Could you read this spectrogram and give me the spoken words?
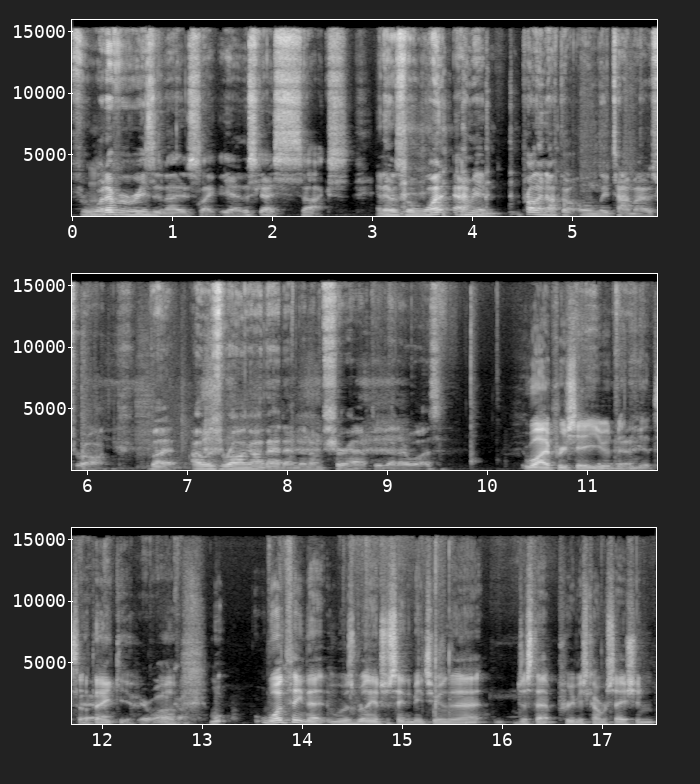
For mm-hmm. whatever reason, I was like, "Yeah, this guy sucks." And it was the one. I mean, probably not the only time I was wrong but I was wrong on that end, and I'm sure happy that I was. Well, I appreciate you admitting it, so yeah, thank you. You're welcome. one thing that was really interesting to me too in that just that previous conversation,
